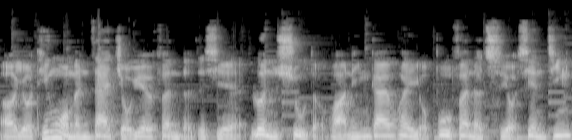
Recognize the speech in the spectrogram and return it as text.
呃有听我们在九月份的这些论述的话，你应该会有部分的持有现金。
